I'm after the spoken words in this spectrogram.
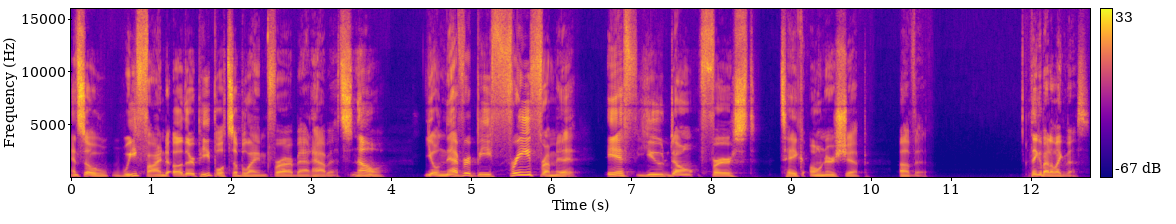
And so we find other people to blame for our bad habits. No, you'll never be free from it if you don't first take ownership of it. Think about it like this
